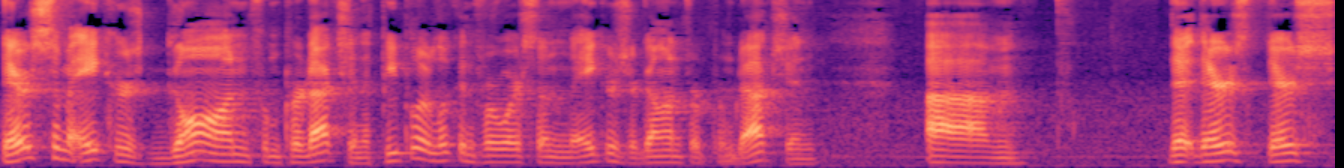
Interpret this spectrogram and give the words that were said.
there's some acres gone from production. If people are looking for where some acres are gone for production, um, there's there's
